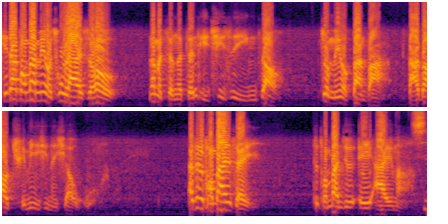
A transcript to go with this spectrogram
其他同伴没有出来的时候，那么整个整体气势营造就没有办法达到全面性的效果。那这个同伴是谁？这同伴就是 AI 嘛，是，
